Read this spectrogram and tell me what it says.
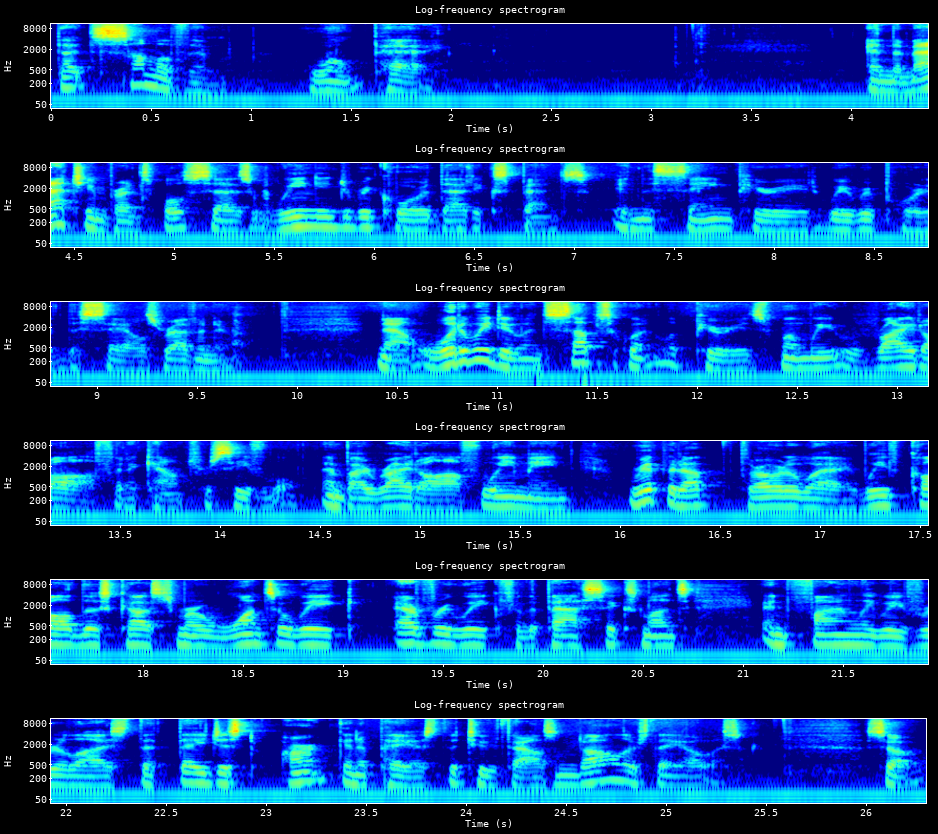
that some of them won't pay. And the matching principle says we need to record that expense in the same period we reported the sales revenue. Now, what do we do in subsequent periods when we write off an accounts receivable? And by write off, we mean rip it up, throw it away. We've called this customer once a week, every week for the past six months, and finally we've realized that they just aren't going to pay us the $2,000 they owe us. So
